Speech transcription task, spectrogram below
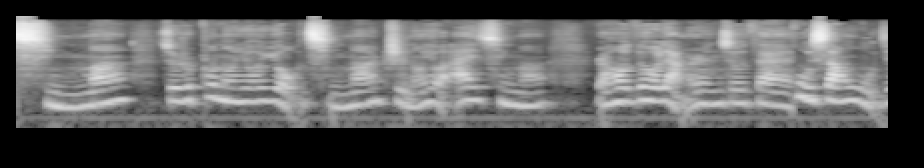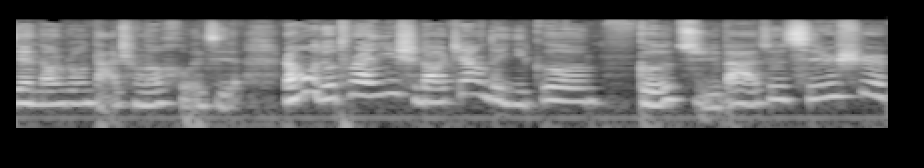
情吗？就是不能有友情吗？只能有爱情吗？然后最后两个人就在互相舞剑当中达成了和解。然后我就突然意识到这样的一个格局吧，就其实是。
